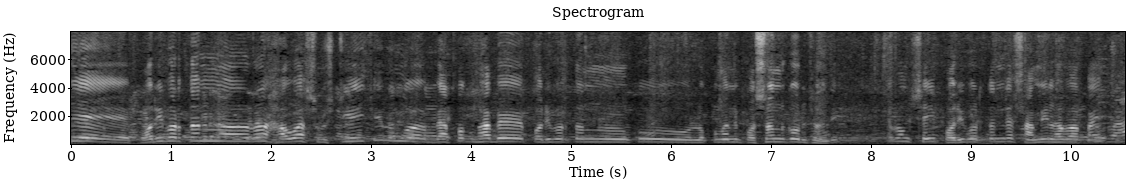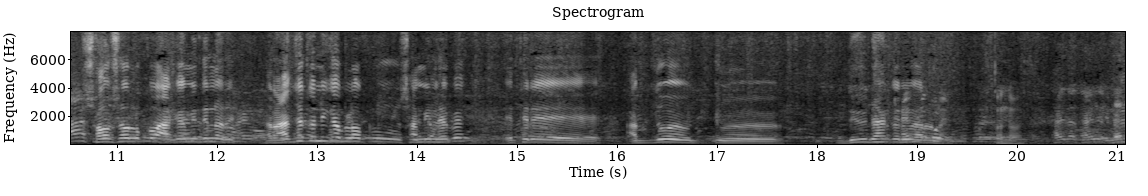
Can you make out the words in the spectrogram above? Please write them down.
ଯେ ପରିବର୍ତ୍ତନର ହାୱା ସୃଷ୍ଟି ହୋଇଛି ଏବଂ ବ୍ୟାପକ ଭାବେ ପରିବର୍ତ୍ତନକୁ ଲୋକମାନେ ପସନ୍ଦ କରୁଛନ୍ତି এবং সেই পরিবর্তনে সামিল হওয়া পাই শহ শহ লোক আগামী দিনরে রাজকনিকা ব্লকু সামিল হবে এথিরে আদৌ দ্বিধা করিবার নাই ধন্যবাদ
